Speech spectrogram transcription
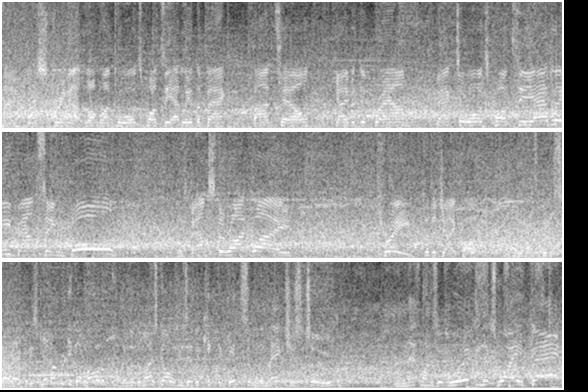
Came from Stringer. Long one towards Podsiadly at the back. Bartel gave it to Brown. Back towards Podsiadly. Bouncing ball. It's bounced the right way. Three for the J-Pod. He has been so bad, but he's never really got hold of Collingwood. The most goals he's ever kicked against them in a match is two. And that one is working its way back.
